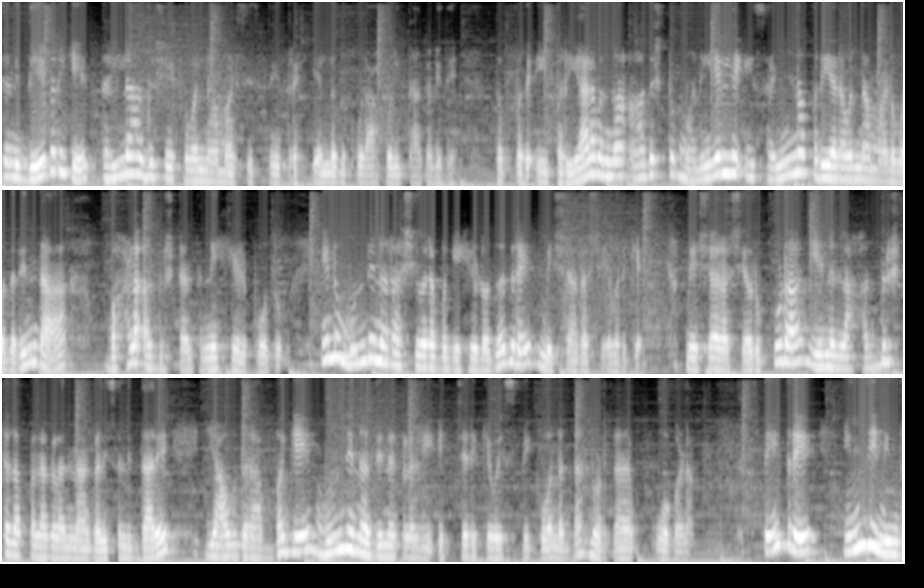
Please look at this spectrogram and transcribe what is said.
ಶನಿ ದೇವರಿಗೆ ತೈಲಾಭಿಷೇಕವನ್ನು ಮಾಡಿಸಿ ಸ್ನೇಹಿತರೆ, ಎಲ್ಲದೂ ಕೂಡ ಒಳಿತಾಗಲಿದೆ ತಪ್ಪದೆ ಈ ಪರಿಹಾರವನ್ನು ಆದಷ್ಟು ಮನೆಯಲ್ಲೇ ಈ ಸಣ್ಣ ಪರಿಹಾರವನ್ನು ಮಾಡುವುದರಿಂದ ಬಹಳ ಅದೃಷ್ಟ ಅಂತಲೇ ಹೇಳ್ಬೋದು. ಇನ್ನು ಮುಂದಿನ ರಾಶಿಯವರ ಬಗ್ಗೆ ಹೇಳೋದಾದರೆ ಮೇಷರಾಶಿಯವರಿಗೆ ಮೇಷರಾಶಿಯವರು ಕೂಡ ಏನೆಲ್ಲ ಅದೃಷ್ಟದ ಫಲಗಳನ್ನು ಗಳಿಸಲಿದ್ದಾರೆ, ಯಾವುದರ ಬಗ್ಗೆ ಮುಂದಿನ ದಿನಗಳಲ್ಲಿ ಎಚ್ಚರಿಕೆ ವಹಿಸಬೇಕು ಅನ್ನೋದನ್ನ ನೋಡ್ತಾ ಹೋಗೋಣ. ಸ್ನೇಹಿತರೆ, ಇಂದಿನಿಂದ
